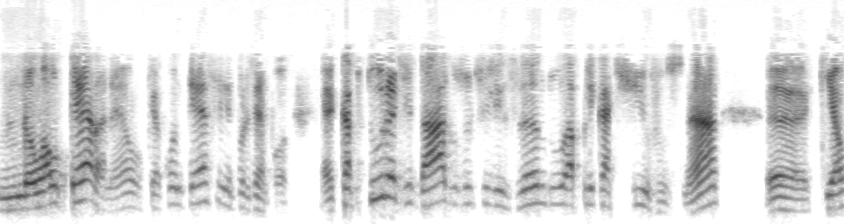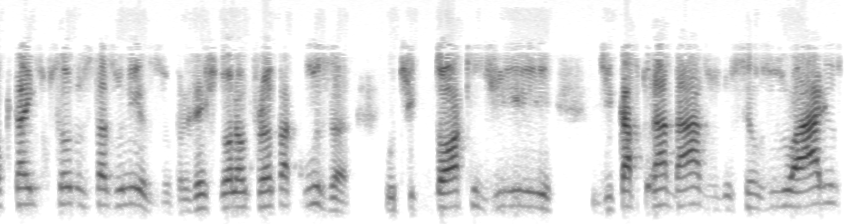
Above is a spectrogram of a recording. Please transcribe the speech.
não altera, né? O que acontece, por exemplo, é captura de dados utilizando aplicativos, né? É, que é o que está em discussão nos Estados Unidos. O presidente Donald Trump acusa o TikTok de, de capturar dados dos seus usuários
